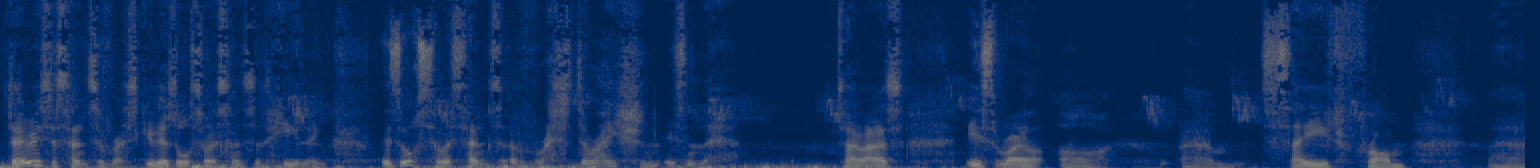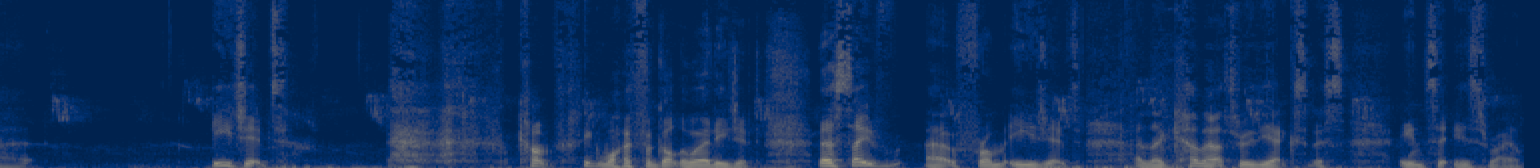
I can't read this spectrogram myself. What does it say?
there is a sense of rescue, there's also a sense of healing, there's also a sense of restoration, isn't there? So as Israel are um, saved from uh, Egypt, can't think why I forgot the word Egypt. They're saved uh, from Egypt and they come out through the Exodus into Israel.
